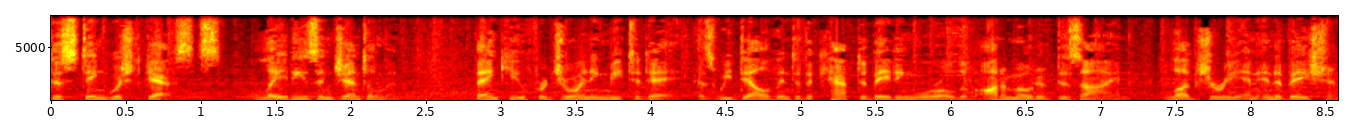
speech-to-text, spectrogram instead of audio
Distinguished guests, ladies and gentlemen, thank you for joining me today as we delve into the captivating world of automotive design, luxury and innovation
